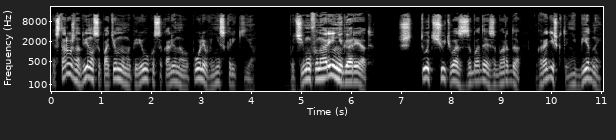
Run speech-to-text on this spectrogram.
и осторожно двинулся по темному переулку Соколеного поля вниз к реке. «Почему фонари не горят?» Что чуть вас забодай за бардак? Городишко-то не бедный.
